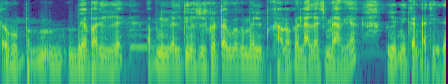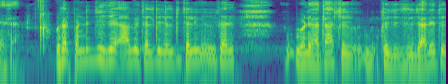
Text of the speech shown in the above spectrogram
तो वो व्यापारी जो है, अपनी गलती महसूस करता हुआ कि मैं खामा का लालच में आ गया, मुझे नहीं करना चाहिए ऐसा। उधर पंडित जी है आगे चलते चलते चले गए बेचारे। बड़े हताश से, से, से जा रहे थे।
